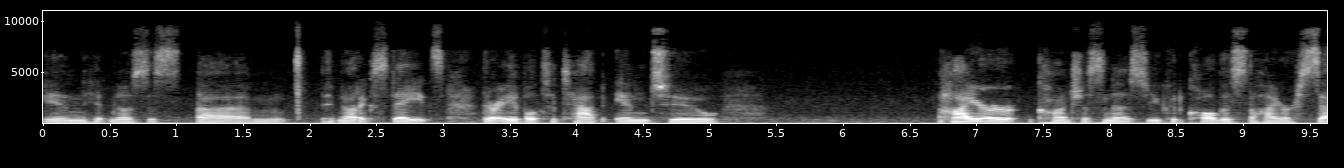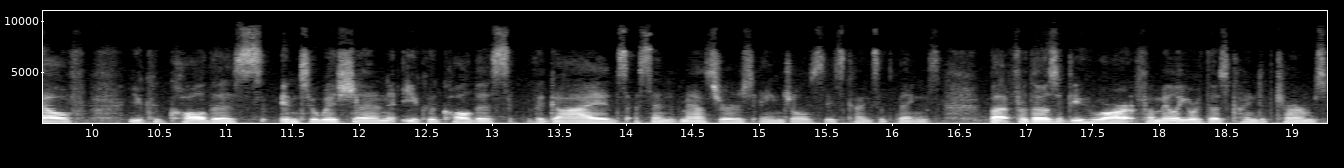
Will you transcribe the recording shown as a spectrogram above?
in hypnosis, um, hypnotic states, they're able to tap into higher consciousness. You could call this the higher self. You could call this intuition. You could call this the guides, ascended masters, angels, these kinds of things. But for those of you who are familiar with those kind of terms,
